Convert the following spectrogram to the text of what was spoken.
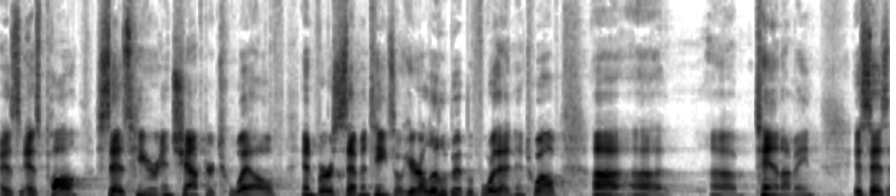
as, as Paul says here in chapter 12 and verse 17, so here a little bit before that, in 12, uh, uh, uh, 10, I mean, it says,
